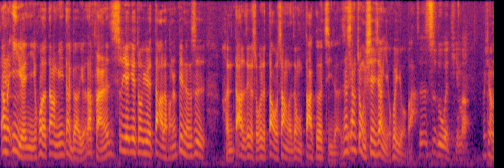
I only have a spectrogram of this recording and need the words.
当了议员以后，或者当了民意代表以后，他反而事业越做越大了，反而变成是很大的这个所谓的道上的这种大哥级的。那像这种现象也会有吧？这是制度问题嘛？我想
